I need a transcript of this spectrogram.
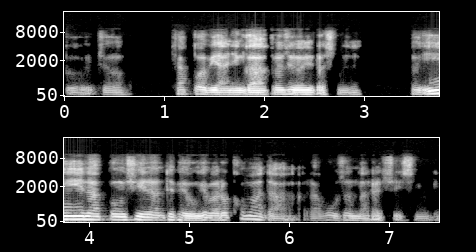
그, 저, 작법이 아닌가 그런 생각이 들었습니다. 어, 이낙봉 시인한테 배운 게 바로 커마다라고 우선 말할 수 있습니다.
